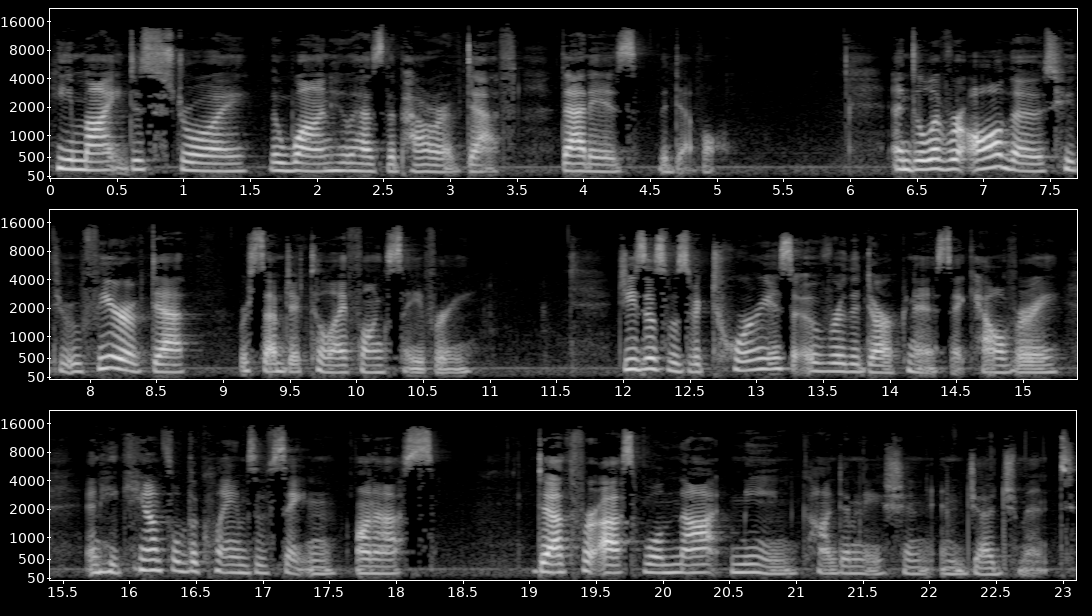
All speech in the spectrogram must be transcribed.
he might destroy the one who has the power of death, that is, the devil, and deliver all those who through fear of death were subject to lifelong slavery. Jesus was victorious over the darkness at Calvary and he canceled the claims of Satan on us. Death for us will not mean condemnation and judgment.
